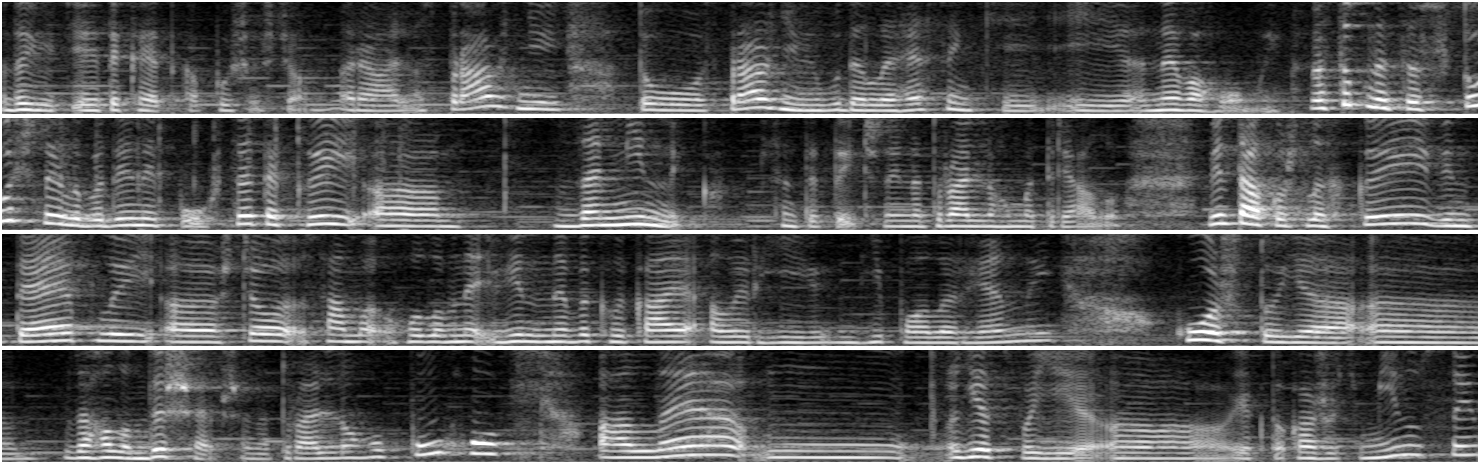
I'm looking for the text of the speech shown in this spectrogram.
дають етикетка, пише, що реально справжній, то справжній він буде легесенький і невагомий. Наступне це штучний лебединий пух. Це такий е, замінник синтетичний натурального матеріалу. Він також легкий, він теплий. е, Що саме головне, він не викликає алергію, він гіпоалергенний. Коштує е, загалом дешевше натурального пуху, але м, є свої, е, як то кажуть, мінуси.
